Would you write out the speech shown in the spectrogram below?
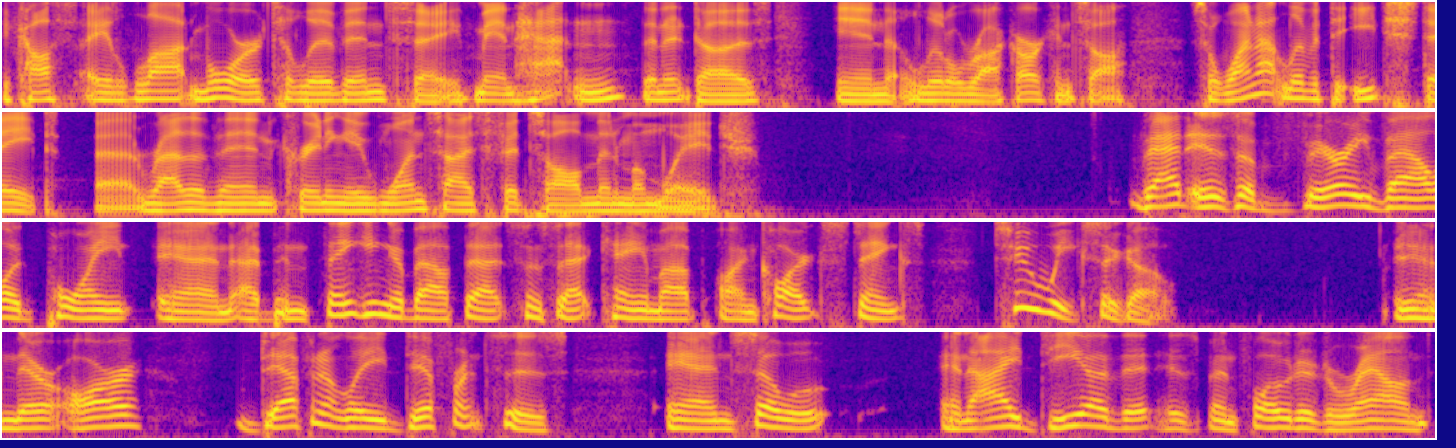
It costs a lot more to live in, say, Manhattan than it does in Little Rock, Arkansas. So why not live it to each state uh, rather than creating a one size fits all minimum wage? That is a very valid point, and I've been thinking about that since that came up on Clark Stinks two weeks ago. And there are definitely differences. And so, an idea that has been floated around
